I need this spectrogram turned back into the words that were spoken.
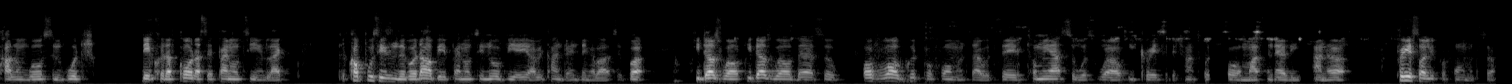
Callum Wilson, which they could have called as a penalty. And like a couple seasons ago, that would be a penalty, no VAR. We can't do anything about it. But he does well. He does well there. So overall, good performance, I would say. Tomiyasu was well. He created a chance for Martinelli, and uh, pretty solid performance. So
